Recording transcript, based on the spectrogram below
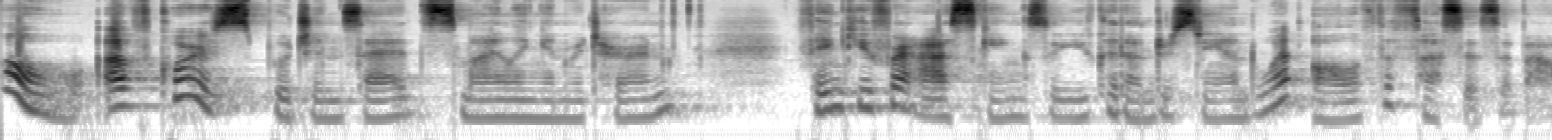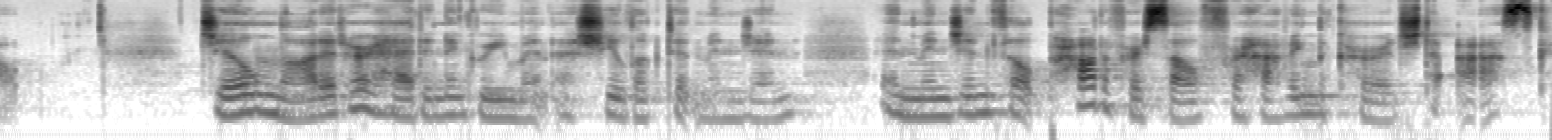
Oh, of course, Bujin said, smiling in return. Thank you for asking so you could understand what all of the fuss is about. Jill nodded her head in agreement as she looked at Minjin, and Minjin felt proud of herself for having the courage to ask.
